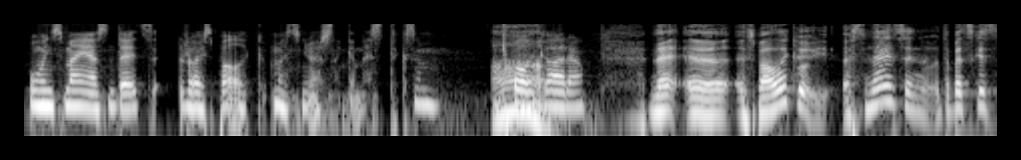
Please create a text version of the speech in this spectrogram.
Un viņa smējās un teica, Rojas palika, mēs viņu vairs nekad nesatiksim. Viņš palika ārā. Nē, uh, es paliku. Es nezinu, tāpēc, ka es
